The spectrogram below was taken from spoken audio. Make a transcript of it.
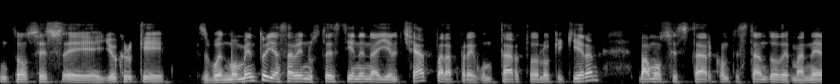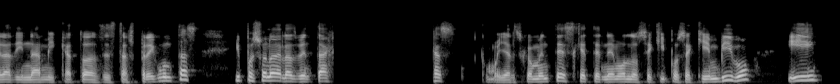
Entonces, eh, yo creo que es buen momento. Ya saben, ustedes tienen ahí el chat para preguntar todo lo que quieran. Vamos a estar contestando de manera dinámica todas estas preguntas. Y pues una de las ventajas, como ya les comenté, es que tenemos los equipos aquí en vivo y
